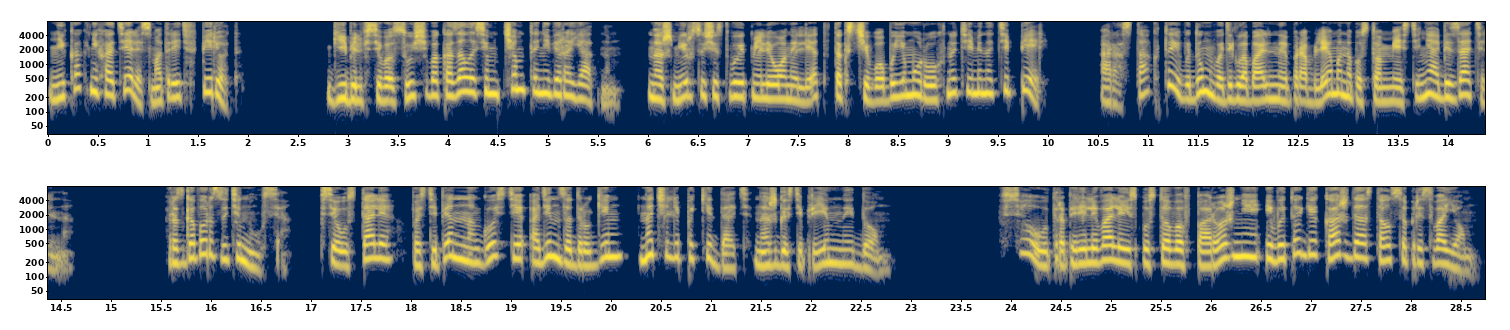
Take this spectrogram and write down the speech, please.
никак не хотели смотреть вперед. Гибель всего сущего казалась им чем-то невероятным. Наш мир существует миллионы лет, так с чего бы ему рухнуть именно теперь? А раз так, то и выдумывать глобальные проблемы на пустом месте не обязательно. Разговор затянулся. Все устали, постепенно гости один за другим начали покидать наш гостеприимный дом. Все утро переливали из пустого в порожнее, и в итоге каждый остался при своем.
